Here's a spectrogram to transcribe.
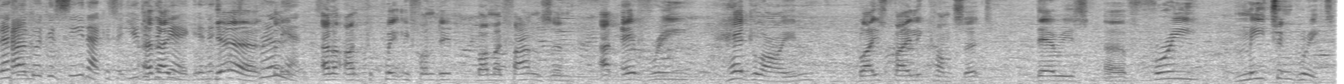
But I think and- we could see that because you did the they- gig and it yeah, was brilliant. And I'm completely funded by my fans. And at every headline Blaze Bayley concert, there is a free meet and greet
